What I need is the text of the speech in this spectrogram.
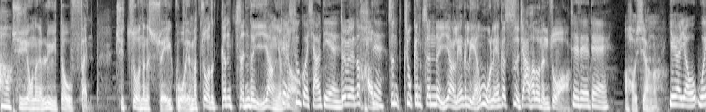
哦，去用那个绿豆粉。去做那个水果，有没有做的跟真的一样？有没有？对，蔬果小点，对不对？那好，真就跟真的一样，连个莲雾，连个释迦，他都能做。对对对。好像啊，有有有，我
